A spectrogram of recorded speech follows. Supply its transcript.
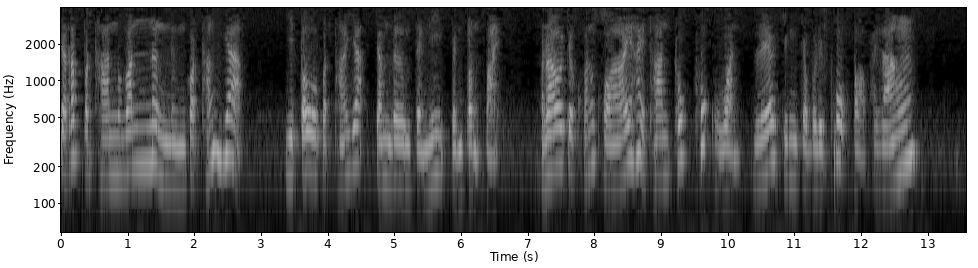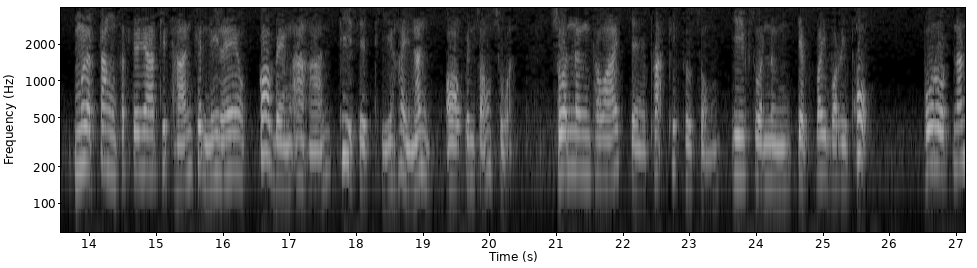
จะรับประทานวันหนึ่งหนึ่งก็ทั้งยาก อิโตปัฏายะจำเดิมแต่นี้เป็นต้นไป เราจะขวนขวายให้ทานทุกทุกวัน แล้วจึงจะบริโภคต่อภายหลัง เมื่อตั้งสัจยาธิฐานเช่นนี้แล้ว ก็แบ่งอาหารที่เศรษฐีให้นั้นออกเป็นสองส่วน ส่วนหนึ่งถวายแก่พระภิกษุสงฆ์อีกส่วนหนึ่งเก็บไว้บริโภคปุรุษนั้น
